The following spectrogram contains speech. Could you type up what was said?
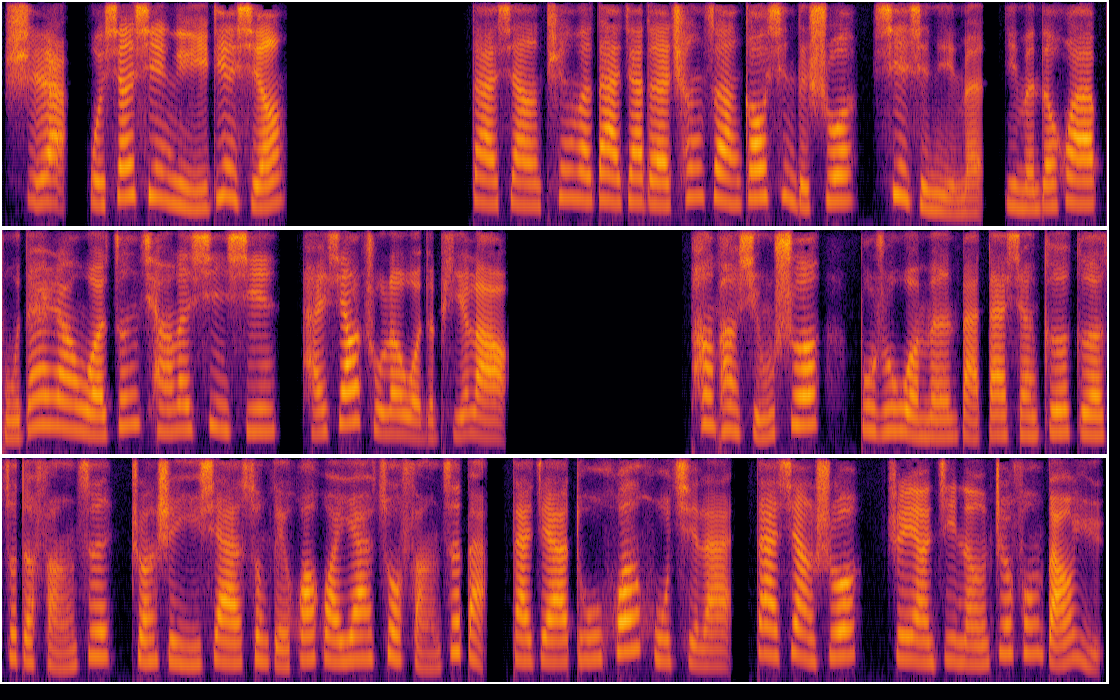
是啊，我相信你一定行。”大象听了大家的称赞，高兴地说：“谢谢你们，你们的话不但让我增强了信心，还消除了我的疲劳。”胖胖熊说：“不如我们把大象哥哥做的房子装饰一下，送给花花鸭做房子吧。”大家都欢呼起来。大象说。这样既能遮风挡雨，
